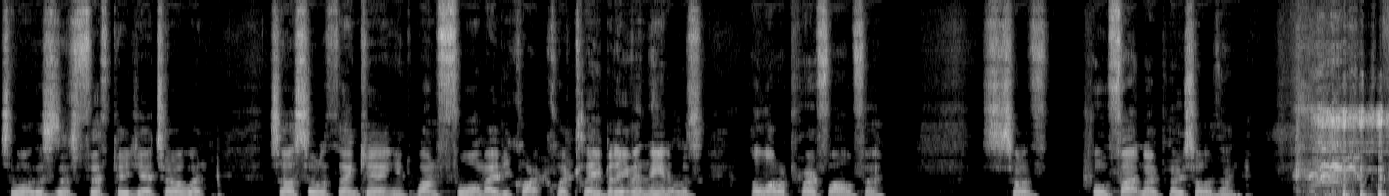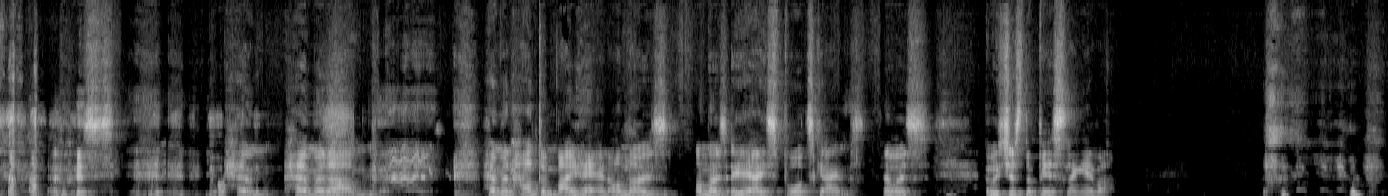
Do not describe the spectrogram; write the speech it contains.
so what, this is his fifth PGA Tour win. So I was sort of thinking he'd won four maybe quite quickly, but even then it was a lot of profile for sort of all fart no poo sort of thing. it was him, him and um, him and Hunter Mahan on those on those EA Sports games. It was it was just the best thing ever.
